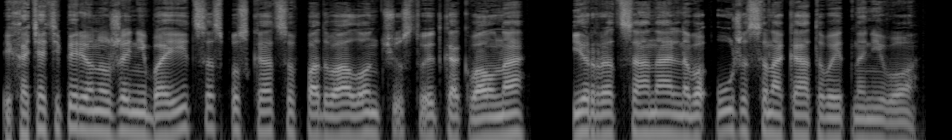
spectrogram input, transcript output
И хотя теперь он уже не боится спускаться в подвал, он чувствует, как волна иррационального ужаса накатывает на него —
